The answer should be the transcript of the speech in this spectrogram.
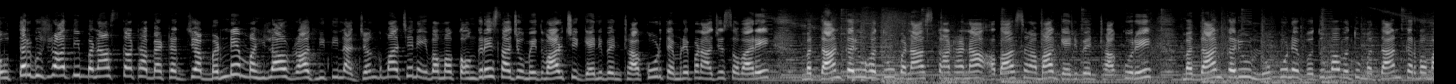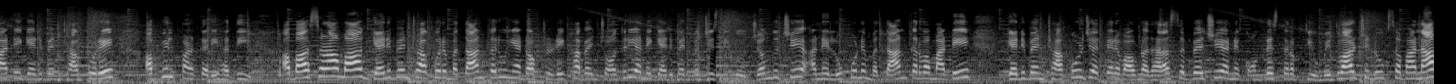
તો ઉત્તર ગુજરાતની બનાસકાંઠા બેઠક, જ્યાં બંને મહિલાઓ રાજનીતિના જંગમાં છે ને એવામાં કોંગ્રેસના જે ઉમેદવાર છે, ગેનીબેન ઠાકોર, તેમણે પણ આજે સવારે મતદાન કર્યું હતું. બનાસકાંઠાના અબાસણામાં ગેનીબેન ઠાકોરે મતદાન કર્યું. લોકોને વધુમાં વધુ મતદાન કરવા માટે ગેનીબેન ઠાકોરે અપીલ પણ કરી હતી. અબાસણામાં ગેનીબેન ઠાકોરે મતદાન કર્યું. અહીંયા ડોક્ટર રેખાબેન ચૌધરી અને ગેનીબેન વચ્ચે સીધો જંગ છે અને લોકોને મતદાન કરવા માટે ગેનીબેન ઠાકોર જે અત્યારે વાવના ધારાસભ્ય છે અને કોંગ્રેસ તરફથી ઉમેદવાર છે લોકસભાના,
